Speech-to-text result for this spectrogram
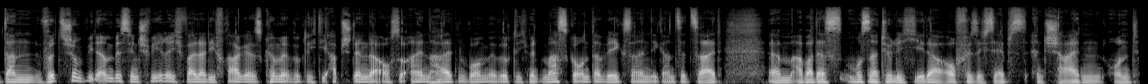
dann wird es schon wieder ein bisschen schwierig, weil da die Frage ist, können wir wirklich die Abstände auch so einhalten? Wollen wir wirklich mit Maske unterwegs sein die ganze Zeit? Ähm, aber das muss natürlich jeder auch für sich selbst entscheiden und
